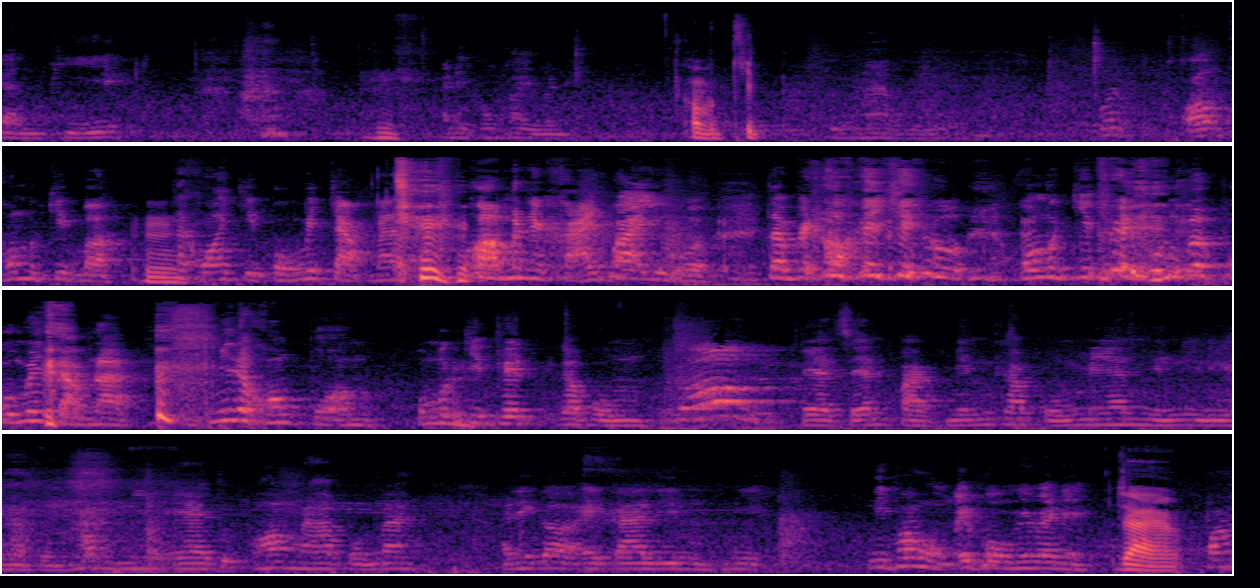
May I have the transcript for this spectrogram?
กันผี อันนี้ของใครมันยเขาไปคิด ของของมากินบ่อืม ถ้าของไอ้กินผมไม่จับนะ เพราะมันจะขายผ้าอยู่แต่เป็นของไอ้กินผมมากินเพชรผมผมไม่จับนะมีแต่ของปลอม ผมมากินเพชรครับผมแปดแสนปากเหม็นครับ ผมแมนเหม็นดีครับ ผมห้องมีแอร์ทุกห้องนะครับผมนะอันนี้ก็ไอการินนี่นี่พ่อผมไอพงใช่ไหมเนี่ย ใช่ครับ ป๊า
